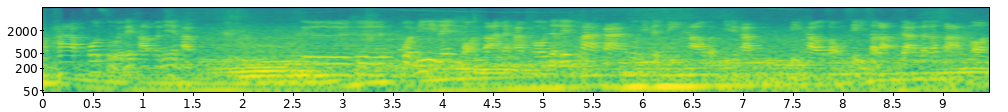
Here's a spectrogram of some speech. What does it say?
สภาพโคตรสวยเลยครับอันนี้ครับคือคือคนที่เล่นหมอนตันนะครับเขาจะเล่นผ้ากลางตัวที่เป็นสีเทาแบบนี้นะครับสีเทาสองสีสลับกันแล้วก็สามรอน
